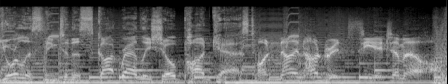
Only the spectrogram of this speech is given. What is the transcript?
You're listening to the Scott Radley Show podcast on 900 CHML.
